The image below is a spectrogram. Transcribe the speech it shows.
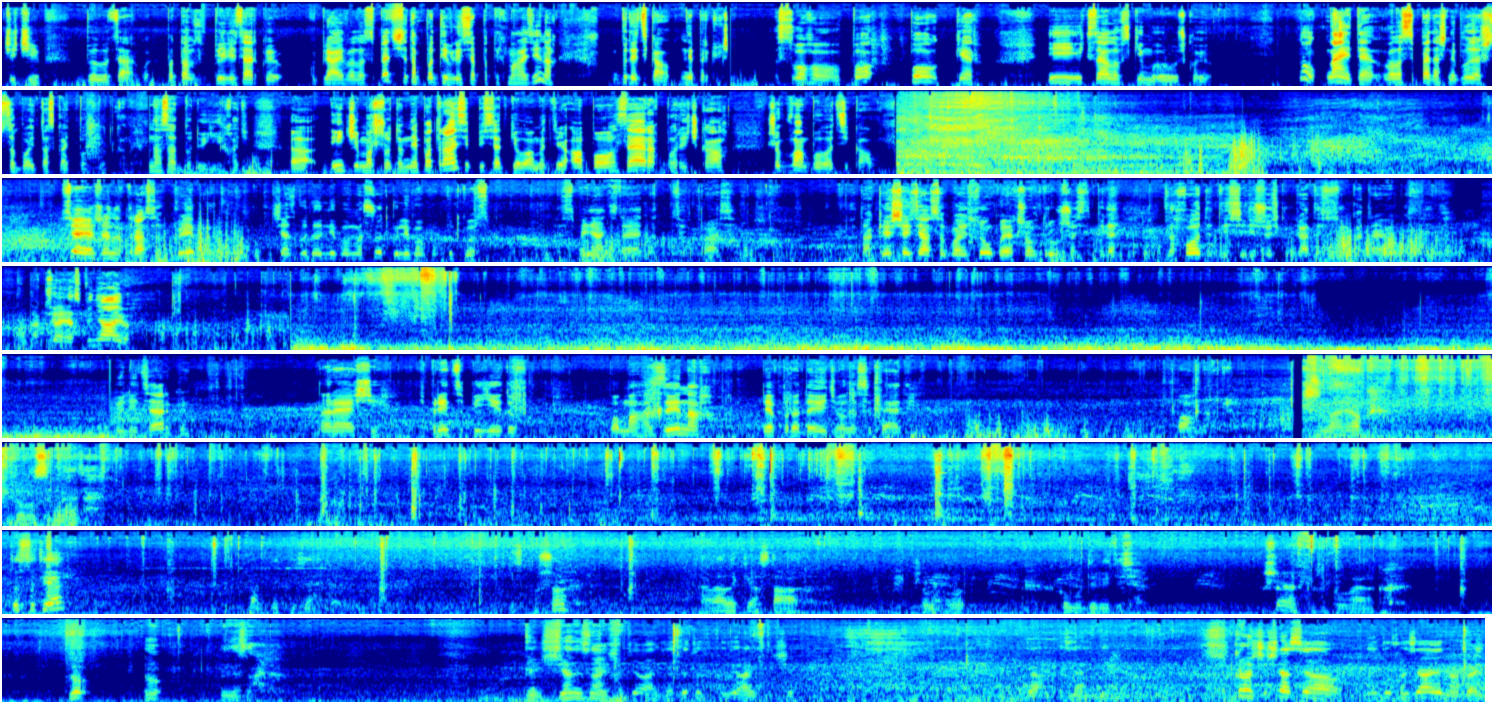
чи, чи в Білу церкву. Потім в Білій церкві купляю велосипед, ще там подивлюся по тих магазинах. Буде цікаво, не переключай. Свого по, покер і XL-овським ручкою. Ну, знаєте, велосипеда ж не будеш з собою таскати попутками. Назад буду їхати. Е, іншим маршрутом не по трасі 50 км, а по озерах, по річках, щоб вам було цікаво. Все, я вже на трасу прибув. Зараз буду либо маршрутку, либо попутку с- спинять стоять на цій трасі. Так, я ще взяв з собою сумку, якщо вдруг щось буде знаходитись чи щось купляти, сумка треба постійно. Так, все, я спиняю. Білій церкви. Нарешті, в принципі, їду по магазинах, де продають велосипеди. Погнали. Шларьок з велосипеда. Тут є? Великий оставив. Щоб о, кому дивитися. Що я скажу по великах? Ну, ну, не знаю. Блін, я не знаю, що делать. Я де тут? Да, хазяйки. Коротше, зараз я знайду хазяїна, дай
